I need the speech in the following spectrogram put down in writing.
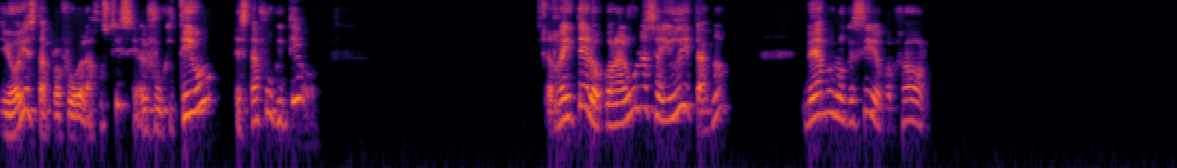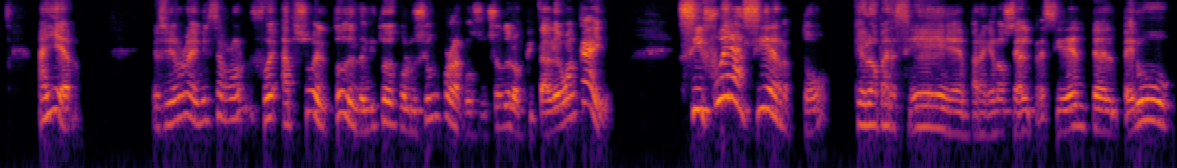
Y hoy está prófugo de la justicia. El fugitivo está fugitivo. Reitero, con algunas ayuditas, ¿no? Veamos lo que sigue, por favor. Ayer, el señor Vladimir Cerrón fue absuelto del delito de colusión por la construcción del hospital de Huancayo. Si fuera cierto que lo persiguen para que no sea el presidente del Perú,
